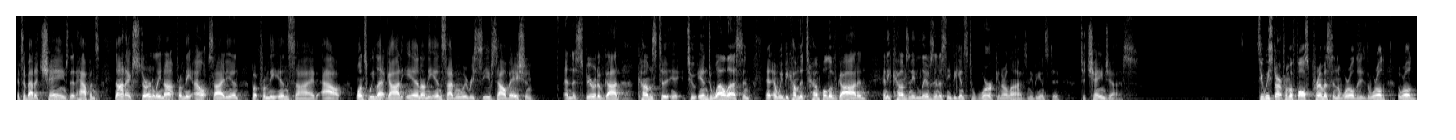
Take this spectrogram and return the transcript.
It's about a change that happens not externally, not from the outside in, but from the inside out. Once we let God in on the inside, when we receive salvation, and the Spirit of God comes to, to indwell us, and, and, we become the temple of God, and, and He comes and He lives in us, and He begins to work in our lives, and He begins to, to change us. See, we start from a false premise in the world. The world, the world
